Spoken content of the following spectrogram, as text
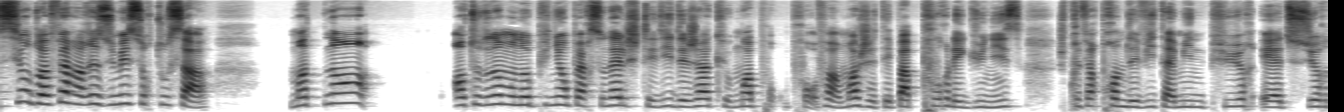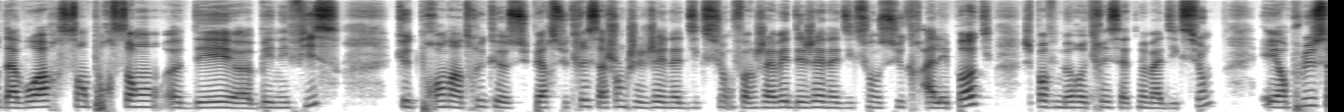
si on doit faire un résumé sur tout ça, maintenant en te donnant mon opinion personnelle, je t'ai dit déjà que moi pour pour enfin moi j'étais pas pour les Gunies. Je préfère prendre des vitamines pures et être sûre d'avoir 100 heu, des, heu, bénéfices que de prendre un truc, heu, super sucré, sachant que j'ai déjà une addiction enfin j'avais déjà une addiction au sucre à l'époque. J'ai pas envie de me recréer cette même addiction et en plus,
